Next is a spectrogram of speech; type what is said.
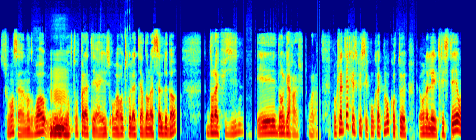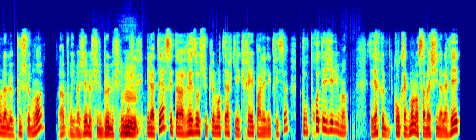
Souvent, c'est un endroit où on ne hmm. retrouve pas la terre. Et on va retrouver la terre dans la salle de bain, dans la cuisine et dans le garage. Voilà. Donc la terre, qu'est-ce que c'est concrètement quand on a l'électricité, on a le plus, le moins? Hein, pour imaginer le fil bleu, le fil rouge. Mmh. Et la Terre, c'est un réseau supplémentaire qui est créé par l'électricien pour protéger l'humain. C'est-à-dire que concrètement, dans sa machine à laver,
